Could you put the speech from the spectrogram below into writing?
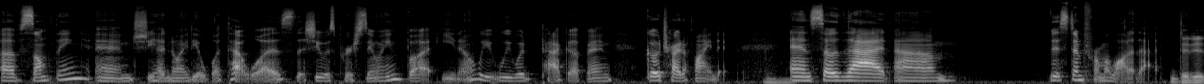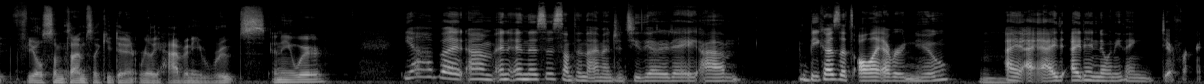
of something, and she had no idea what that was that she was pursuing. But you know, we we would pack up and go try to find it, mm-hmm. and so that um, it stemmed from a lot of that. Did it feel sometimes like you didn't really have any roots anywhere? Yeah, but um, and and this is something that I mentioned to you the other day. Um, because that's all I ever knew. Mm-hmm. I, I I didn't know anything different,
